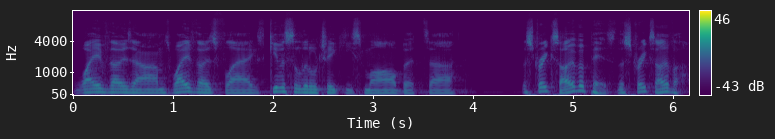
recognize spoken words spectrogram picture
wave those arms, wave those flags, give us a little cheeky smile. But uh, the streak's over, Pez. The streak's over.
